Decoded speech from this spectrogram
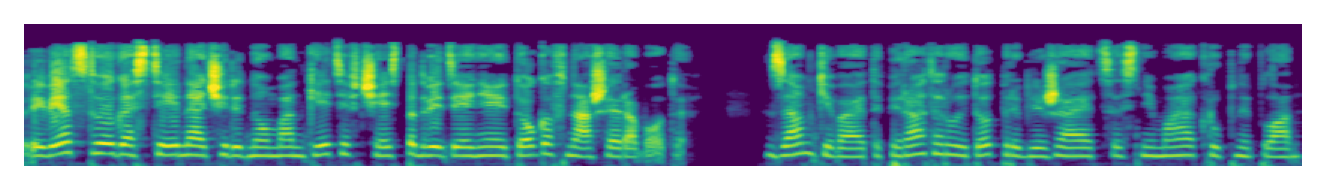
«Приветствую гостей на очередном банкете в честь подведения итогов нашей работы». Зам кивает оператору, и тот приближается, снимая крупный план.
